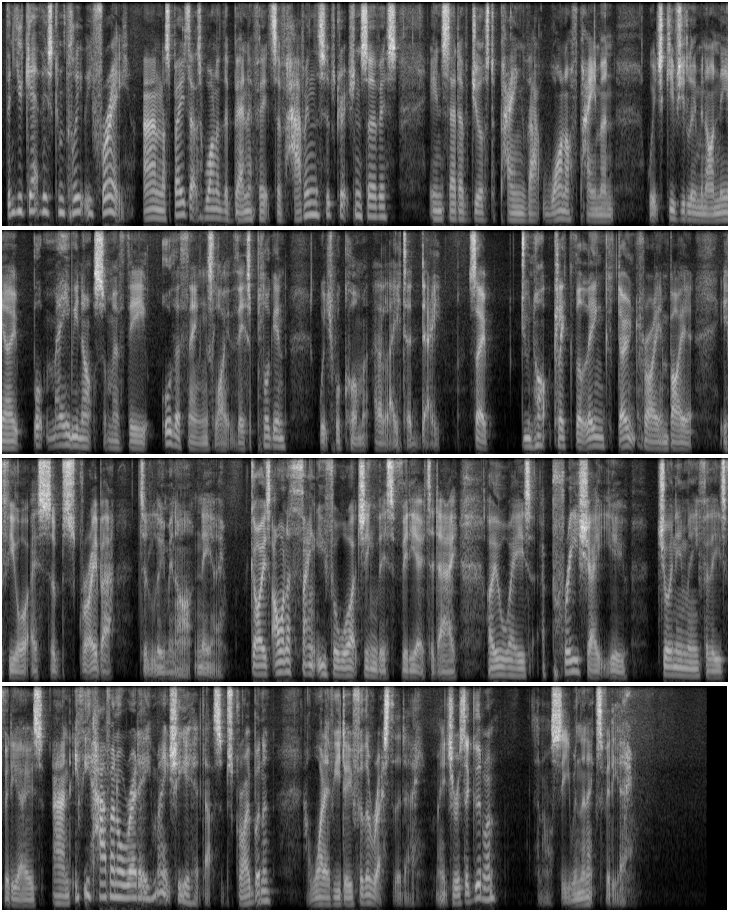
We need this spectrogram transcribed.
then you get this completely free. And I suppose that's one of the benefits of having the subscription service instead of just paying that one off payment, which gives you Luminar Neo, but maybe not some of the other things like this plugin, which will come at a later date. So do not click the link, don't try and buy it if you're a subscriber to Luminar Neo. Guys, I want to thank you for watching this video today. I always appreciate you joining me for these videos. And if you haven't already, make sure you hit that subscribe button and whatever you do for the rest of the day, make sure it's a good one. And I'll see you in the next video.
